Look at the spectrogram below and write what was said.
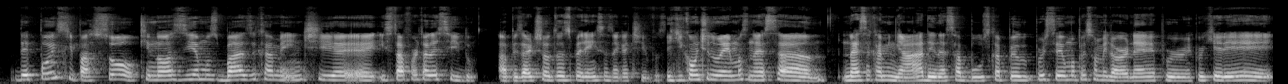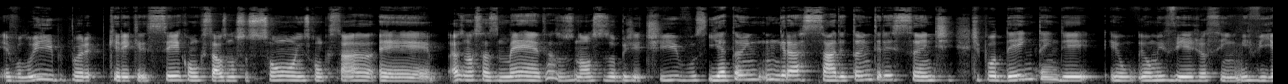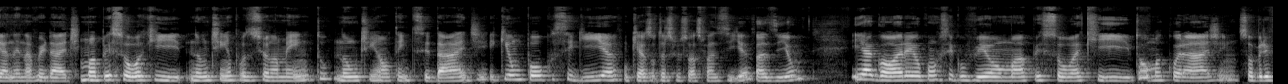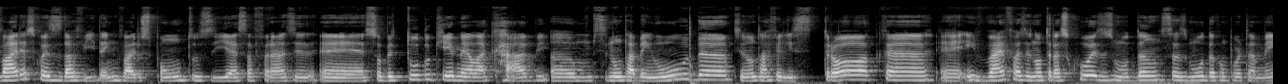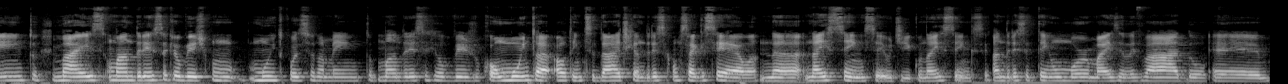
Depois que passou, que nós íamos basicamente é, estar fortalecido apesar de todas as experiências negativas. E que continuemos nessa, nessa caminhada e nessa busca por, por ser uma pessoa melhor, né? Por, por querer evoluir, por querer crescer, conquistar os nossos sonhos, conquistar é, as nossas metas, os nossos objetivos. E é tão engraçado e tão interessante de poder entender. Eu, eu me vejo assim, me via, né, na verdade, uma pessoa que não tinha posicionamento, não tinha autenticidade e que um pouco seguia o que as outras pessoas fazia, faziam e agora eu consigo ver uma pessoa que toma coragem sobre várias coisas da vida, em vários pontos, e essa frase é sobre tudo que nela cabe. Um, se não tá bem, muda. Se não tá feliz, troca. É, e vai fazendo outras coisas, mudanças, muda comportamento. Mas uma Andressa que eu vejo com muito posicionamento, uma Andressa que eu vejo com muita autenticidade, que a Andressa consegue ser ela, na, na essência, eu digo, na essência. A Andressa tem um humor mais elevado, é,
